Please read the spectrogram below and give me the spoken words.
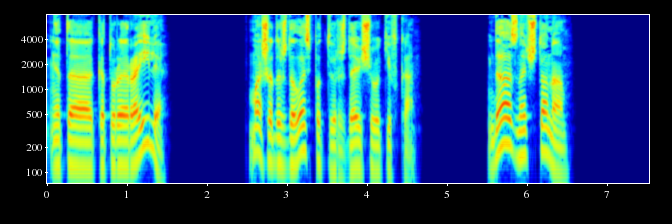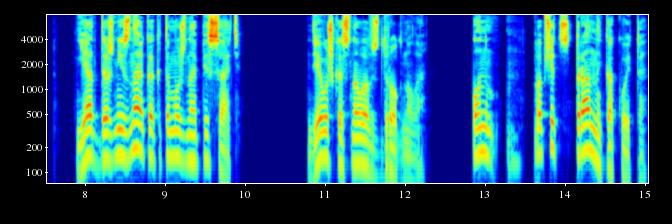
«Это которая Раиля?» Маша дождалась подтверждающего кивка. «Да, значит, она». «Я даже не знаю, как это можно описать». Девушка снова вздрогнула. «Он вообще странный какой-то.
